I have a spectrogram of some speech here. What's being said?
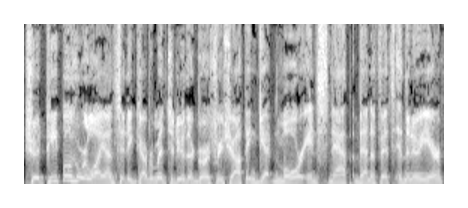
Should people who rely on city government to do their grocery shopping get more in SNAP benefits in the new year?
